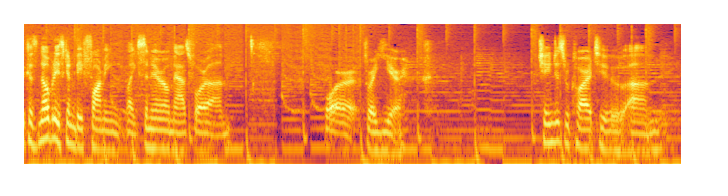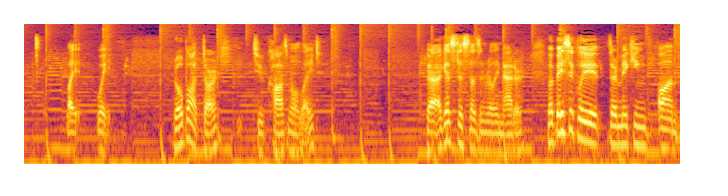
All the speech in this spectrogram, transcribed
because nobody's gonna be farming like scenario maps for um for for a year. Changes required to um like wait robot dark to Cosmo light. Yeah, I guess this doesn't really matter. But basically, they're making um,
